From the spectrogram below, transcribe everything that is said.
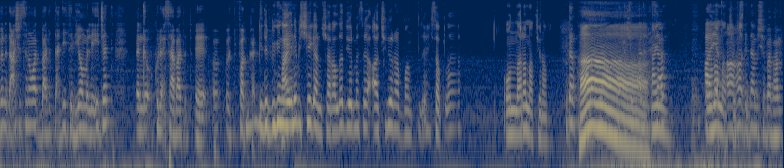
بند 10 سنوات بعد التحديث اليوم اللي اجت انه كل حسابات اه، تفكت Bir de bir gün Hayır. yeni bir şey gelmiş herhalde. Diyor mesela açılıyor abi bantlı hesaplar. Onlara anlatıyor abi. قدامكم Ha. شوف آه آه ها işte. قدام الشباب هم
